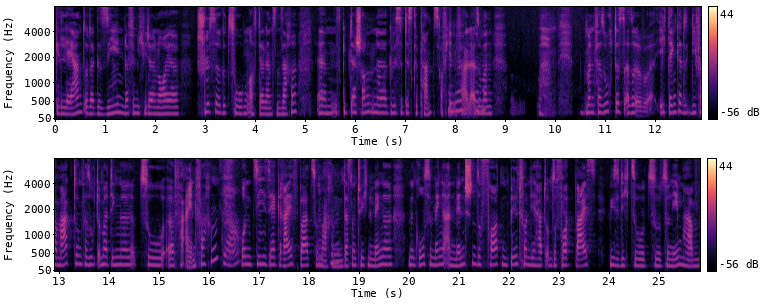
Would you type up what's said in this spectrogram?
gelernt oder gesehen oder für mich wieder neue Schlüsse gezogen aus der ganzen Sache. Ähm, es gibt da schon eine gewisse Diskrepanz auf jeden mhm. Fall. Also mhm. man man versucht es, also ich denke, die Vermarktung versucht immer Dinge zu äh, vereinfachen ja. und sie sehr greifbar zu mhm. machen, dass natürlich eine Menge, eine große Menge an Menschen sofort ein Bild von dir hat und sofort ja. weiß, wie sie dich zu, zu, zu nehmen haben.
